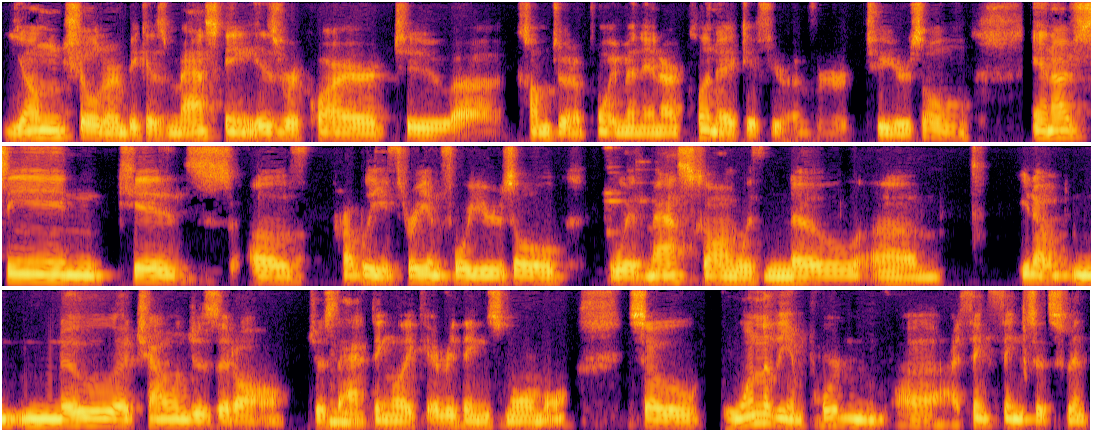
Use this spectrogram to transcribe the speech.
young children because masking is required to uh, come to an appointment in our clinic if you're over two years old. And I've seen kids of probably three and four years old with masks on with no, um, you know, no uh, challenges at all just mm-hmm. acting like everything's normal. So, one of the important, uh, I think, things that's been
